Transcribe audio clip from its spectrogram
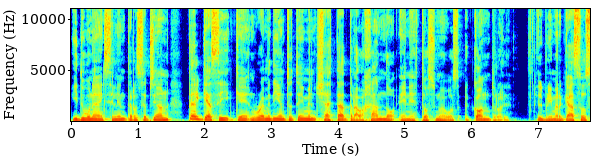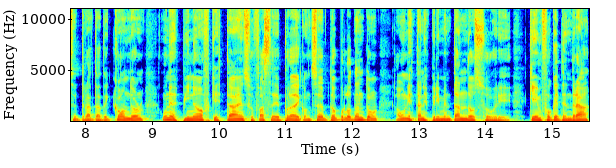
y tuvo una excelente recepción, tal que así que Remedy Entertainment ya está trabajando en estos nuevos control. El primer caso se trata de Condor, un spin-off que está en su fase de prueba de concepto, por lo tanto aún están experimentando sobre qué enfoque tendrá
